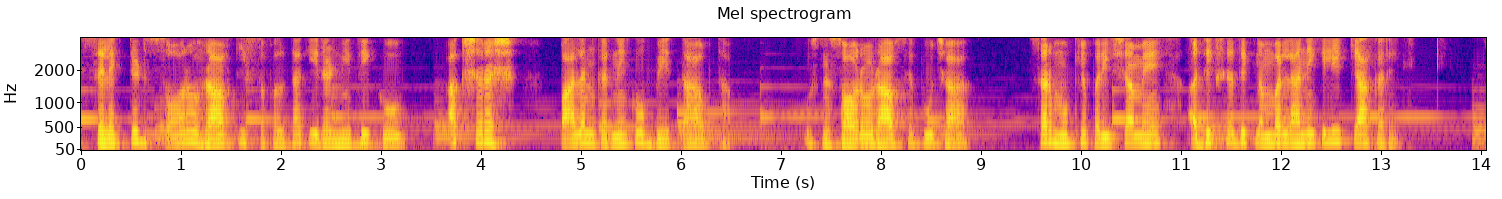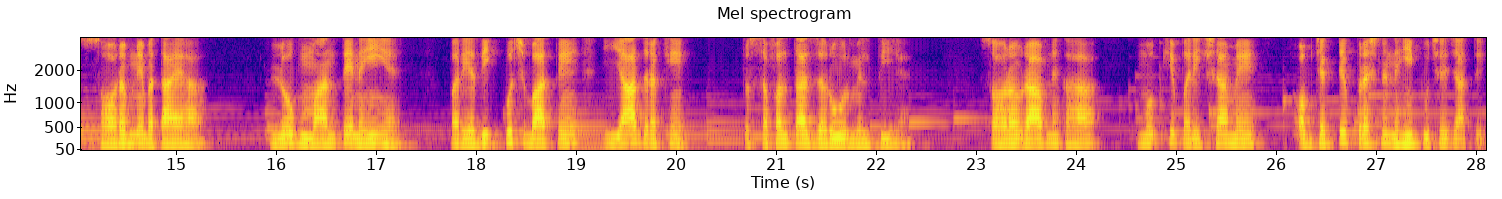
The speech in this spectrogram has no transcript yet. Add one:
सिलेक्टेड सौरव राव की सफलता की रणनीति को अक्षरश पालन करने को बेताब था। उसने सौरव राव से पूछा, सर, मुख्य परीक्षा में अधिक से अधिक नंबर लाने के लिए क्या करें? सौरभ ने बताया, लोग मानते नहीं हैं, पर यदि कुछ बातें याद रखें तो सफलता ज़रूर मिलती है। सौरव राव ने कहा, मुख्य परीक्षा में ऑब्जेक्टिव प्रश्न नहीं पूछे जाते,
